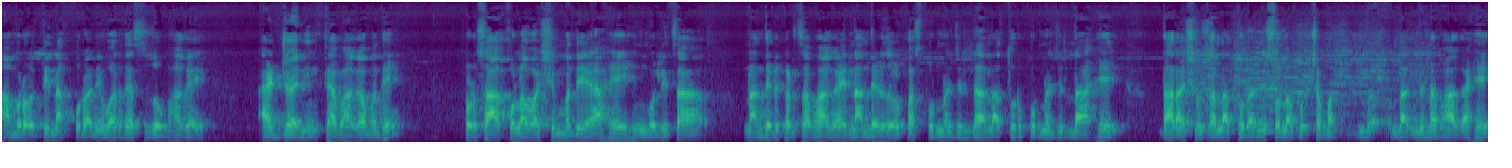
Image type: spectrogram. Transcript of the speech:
अमरावती नागपूर आणि वर्ध्याचा जो भाग आहे ॲडजॉईनिंग त्या भागामध्ये थोडंसं अकोला वाशिममध्ये आहे हिंगोलीचा नांदेडकडचा भाग आहे. नांदेड जवळपास पूर्ण जिल्हा लातूर पूर्ण जिल्हा आहे. धाराशिवचा लातूर आणि सोलापूरच्या मत लागलेला भाग आहे.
